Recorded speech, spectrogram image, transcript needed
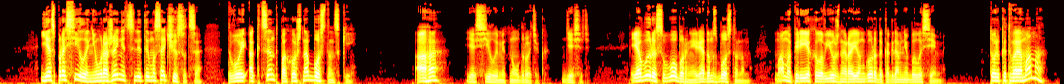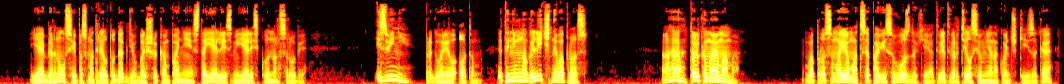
«Я спросила, не уроженец ли ты Массачусетса? Твой акцент похож на бостонский». «Ага». Я силой метнул дротик. Десять. «Я вырос в Оборне, рядом с Бостоном. Мама переехала в южный район города, когда мне было семь. Только твоя мама? Я обернулся и посмотрел туда, где в большой компании стояли и смеялись Конор с Руби. «Извини», — проговорила Отом. «Это немного личный вопрос». «Ага, только моя мама». Вопрос о моем отце повис в воздухе, ответ вертелся у меня на кончике языка,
